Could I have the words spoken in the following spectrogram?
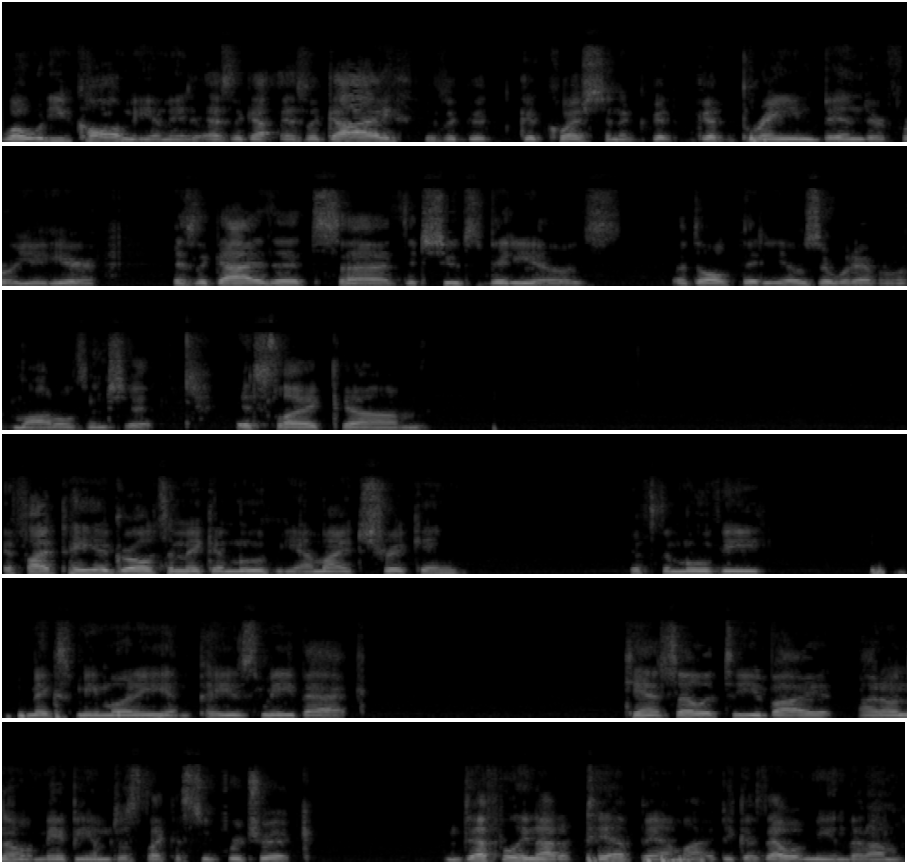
what would you call me? I mean, as a guy, as a guy, here's a good good question, a good good brain bender for you here. As a guy that uh, that shoots videos, adult videos or whatever with models and shit, it's like um, if I pay a girl to make a movie, am I tricking? If the movie makes me money and pays me back, can't sell it till you buy it. I don't know. Maybe I'm just like a super trick. I'm definitely not a pimp, am I? Because that would mean that I'm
